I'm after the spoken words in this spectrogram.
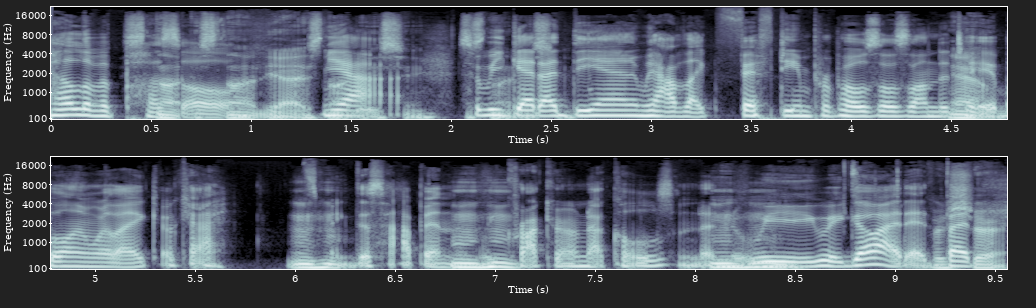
hell of a It's not, puzzle. it's not, yeah, it's not Yeah. easy. so we get at the end, we have like 15 proposals on the Yeah. table, and we're like, okay, let's make this happen. We Mhm. crack our knuckles and then Mhm. we, we go at it. For but sure.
